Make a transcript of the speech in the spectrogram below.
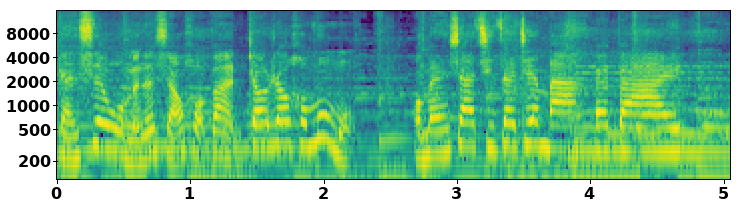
感谢我们的小伙伴昭昭和木木，我们下期再见吧，拜拜。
